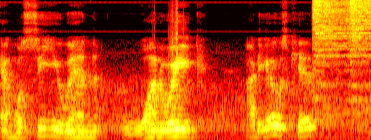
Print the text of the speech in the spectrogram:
and we'll see you in one week. Adios, kids.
